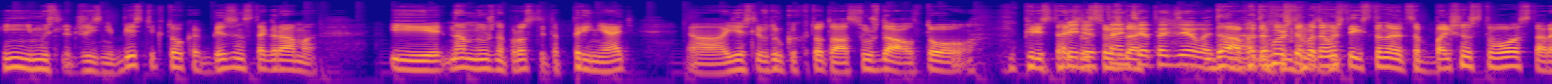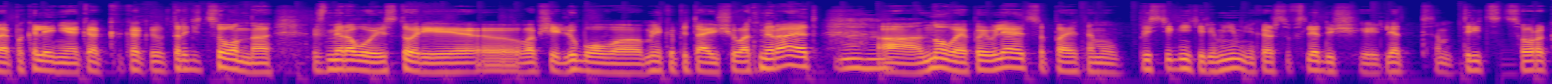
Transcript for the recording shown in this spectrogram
и не мыслят жизни без ТикТока, без Инстаграма. И нам нужно просто это принять. А, Если вдруг их кто-то осуждал, то перестать Перестаньте осуждать. это делать. Да, потому что, потому что их становится большинство, старое поколение, как, как традиционно в мировой истории э, вообще любого млекопитающего отмирает, Мгм. а новое появляется, поэтому пристегните ремни, мне кажется, в следующие лет там, 30-40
